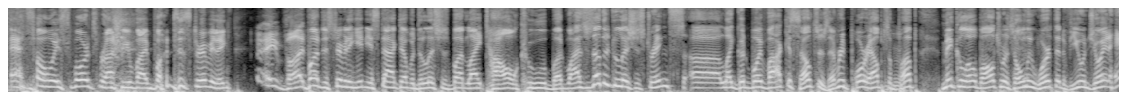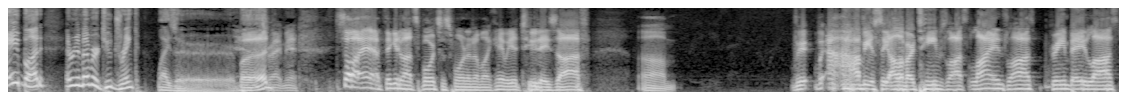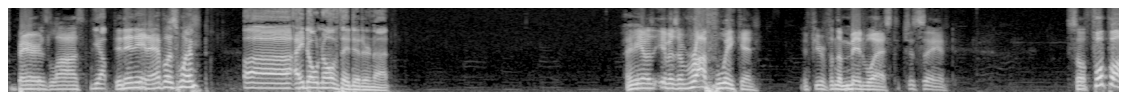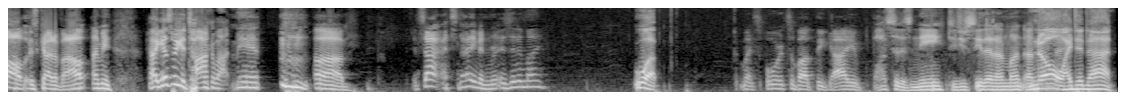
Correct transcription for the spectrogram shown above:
As always, sports brought to you by Bud Distributing. Hey, bud. Bud Distributing getting you stocked up with delicious Bud Light, Tall, Cool, Budweiser's, other delicious drinks uh, like Good Boy Vodka Seltzers. Every pour helps a pup. Michelob Ultra, it's only worth it if you enjoy it. Hey, Bud. And remember to drink wiser, Bud. That's right, man. So yeah, thinking about sports this morning, I'm like, hey, we had two days off. Um, we, we- obviously, all of our teams lost. Lions lost. Green Bay lost. Bears lost. Yep. Did Indianapolis win? Uh, I don't know if they did or not. I mean, it was it was a rough weekend. If you're from the Midwest, just saying. So football is kind of out. I mean, I guess we could talk about man. um, it's not. It's not even. Is it in my What? my sports about the guy who busted his knee? Did you see that on Monday? No, I did not.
